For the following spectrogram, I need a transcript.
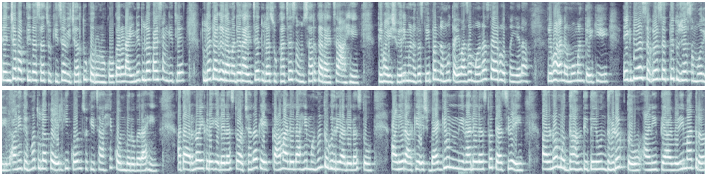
त्यांच्या बाबतीत असा चुकीचा विचार तू करू नको. कारण आईने तुला काय सांगितले? तुला त्या घरामध्ये राहायचंय तुला सुखाचा संसार करायचा आहे. तेव्हा ईश्वरी म्हणत असते पण नमूताई माझं मनच तयार होत नाहीये ना. तेव्हा नमू म्हणते की एक दिवस सगळं सत्य तुझ्या समोर येईल आणि तेव्हा तुला कळेल की कोण चुकीचं आहे कोण बरोबर आहे. आता अर्णव इकडे गेलेला असतो. अचानक एक काम आलेलं आहे म्हणून तो घरी आलेला असतो. आणि राकेश बॅग घेऊन निघालेला असतो. त्याचवेळी अर्णव मुद्दाम तिथे येऊन धडकतो आणि त्यावेळी मात्र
